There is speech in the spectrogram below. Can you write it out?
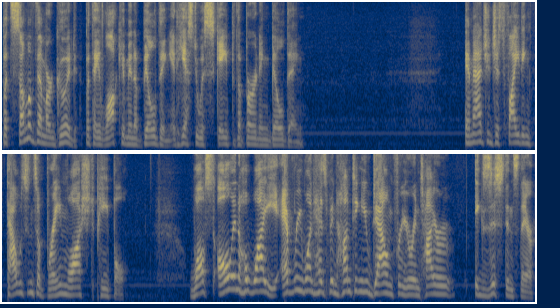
but some of them are good, but they lock him in a building and he has to escape the burning building. Imagine just fighting thousands of brainwashed people. Whilst all in Hawaii, everyone has been hunting you down for your entire existence there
